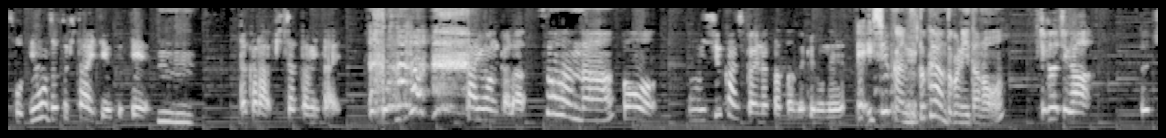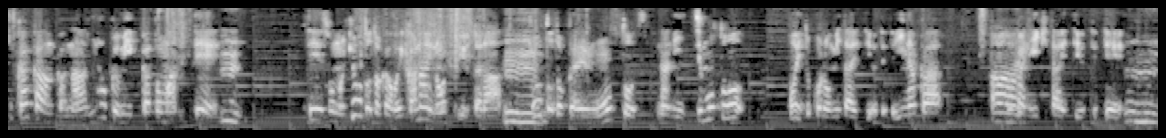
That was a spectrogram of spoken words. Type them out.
そう、日本ずっと来たいって言ってて、うんうん。だから来ちゃったみたい。台湾から。そうなんだ。そう。もう一週間しかいなかったんだけどね。え、一週間ずっとかよのとこにいたの？違う違う。2日間かな ?2 泊3日泊まって、うん。で、その京都とかは行かないの？って言ったら、うんうん京都とかよりももっと、何、地元っぽいところを見たいって言ってて、田舎とあかに行きたいって言ってて、うんうん。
